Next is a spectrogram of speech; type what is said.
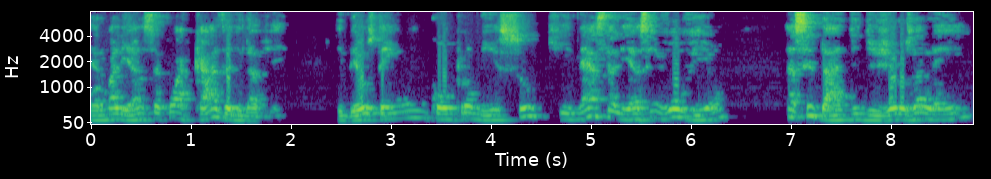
era uma aliança com a casa de Davi. E Deus tem um compromisso que nessa aliança envolviam a cidade de Jerusalém,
